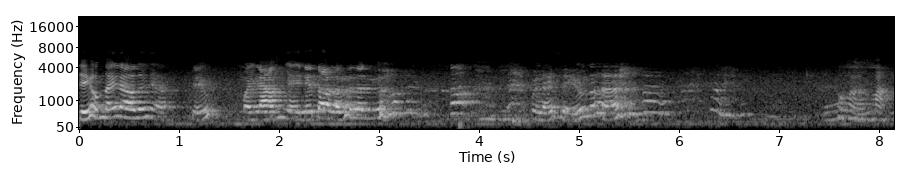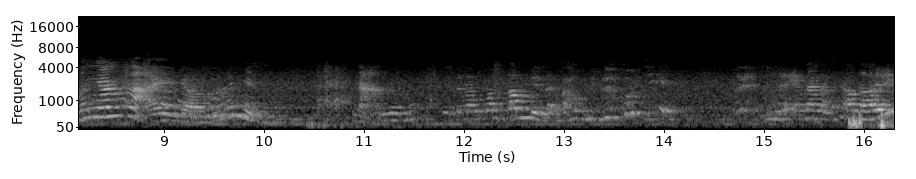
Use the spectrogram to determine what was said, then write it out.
chị không thấy đâu nữa nha. Kiểu mày làm vậy để tao là phải lên gương mày? Lại xỉu nữa hả? Không phải mặt nó nhăn lại giờ nó nhìn nạn luôn á. Người ta đang quan tâm thì lại bảo người ta chịu thì em đang làm sao đấy?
